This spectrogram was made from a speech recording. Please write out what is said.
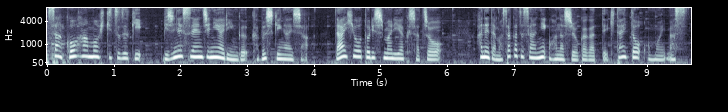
さあ後半も引き続きビジネスエンジニアリング株式会社代表取締役社長羽田正和さんにお話を伺っていきたいと思います、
